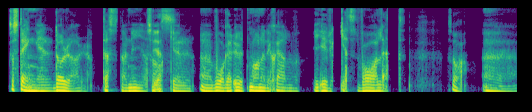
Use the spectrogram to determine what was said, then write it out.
Så stänger dörrar, testar nya saker, yes. uh, vågar utmana dig själv i yrkesvalet. Så, uh,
